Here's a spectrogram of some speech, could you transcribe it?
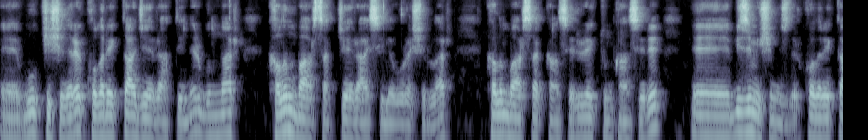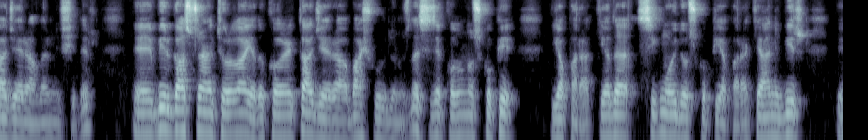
E, bu kişilere kolorektal cerrah denir. Bunlar kalın bağırsak cerrahisiyle uğraşırlar. Kalın bağırsak kanseri, rektum kanseri bizim işimizdir. Kolorektal cerrahların işidir. Ee, bir gastroenteroloğa ya da kolorektal cerraha başvurduğunuzda size kolonoskopi yaparak ya da sigmoidoskopi yaparak yani bir e,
